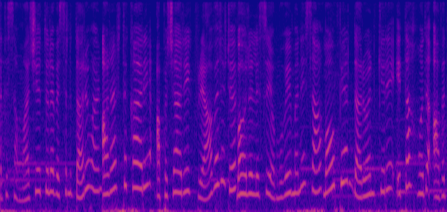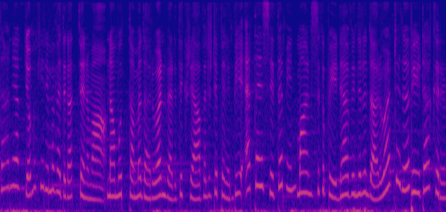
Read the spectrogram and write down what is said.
අද සමාජය තුළ වෙසෙන දරුවන් අනර්ථකාරී අපචාරී ක්‍රියාවලට බහුල ලෙස යොමු වීම නිසා මව්පියන් දරුවන් කෙරේ ඉතා හොඳ අවධානයක් යොමු කිරීම වැදගත් වෙනවා. නමුත් තම දරුවන් වැරදි ක්‍රියාවලට පෙළඹී ඇතැයි සිතමින් මානසික පීඩා විඳින දරුවන්ටද පීඩා කරනු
